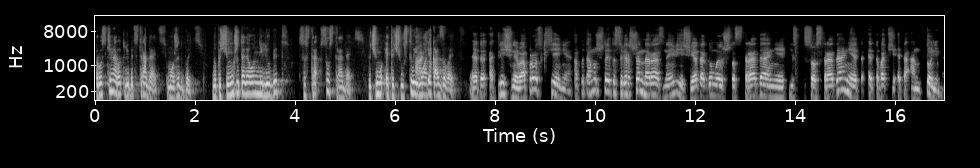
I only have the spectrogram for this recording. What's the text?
русский народ любит страдать, может быть. Но почему же тогда он не любит состра- сострадать? Почему это чувство ему а отказывает? Это отличный вопрос, Ксения. А потому что это совершенно разные вещи. Я так думаю, что страдание и сострадание это, это вообще это антонимы.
